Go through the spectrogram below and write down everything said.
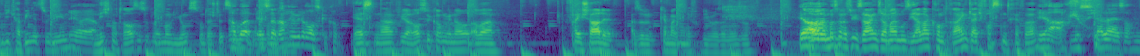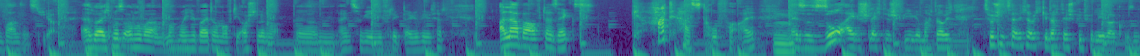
in die Kabine zu gehen, Ja, ja. nicht noch draußen zu bleiben, um die Jungs zu unterstützen. Aber er ist dann nachher wieder rausgekommen. Er ist nach wieder rausgekommen, genau, aber fand ich schade. Also kennt man gar nicht von Leroy Sané so. Ja, Aber dann muss man natürlich sagen, Jamal Musiala kommt rein, gleich Pfostentreffer. ja Musiala ist auch ein Wahnsinns. Ja. Also ich muss auch nochmal noch mal hier weiter, um auf die Ausstellung ähm, einzugehen, die Flick da gewählt hat. Alaba auf der 6, katastrophal. Mhm. Also so ein schlechtes Spiel gemacht, glaube ich. Zwischenzeitlich habe ich gedacht, der spielt für Leverkusen.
